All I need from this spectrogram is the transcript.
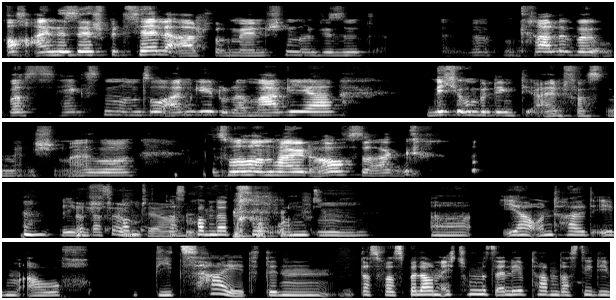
auch eine sehr spezielle Art von Menschen und wir sind äh, gerade bei, was Hexen und so angeht oder Magier nicht unbedingt die einfachsten Menschen. Also das muss man halt auch sagen. Eben, Das das stimmt, kommt, ja. das kommt dazu. Und Mhm. äh, ja, und halt eben auch die Zeit. Denn das, was Bella und ich zumindest erlebt haben, dass die, die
